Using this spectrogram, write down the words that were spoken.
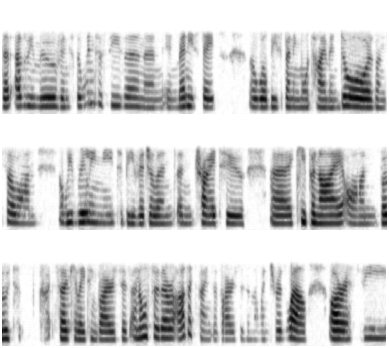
that as we move into the winter season and in many states uh, we'll be spending more time indoors and so on, we really need to be vigilant and try to uh, keep an eye on both circulating viruses and also there are other kinds of viruses in the winter as well, RSV,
